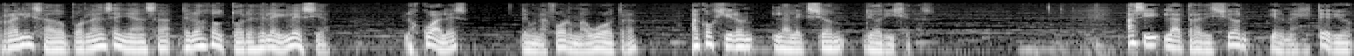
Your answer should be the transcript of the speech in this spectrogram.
realizado por la enseñanza de los doctores de la Iglesia, los cuales, de una forma u otra, acogieron la lección de Orígenes. Así, la tradición y el magisterio,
